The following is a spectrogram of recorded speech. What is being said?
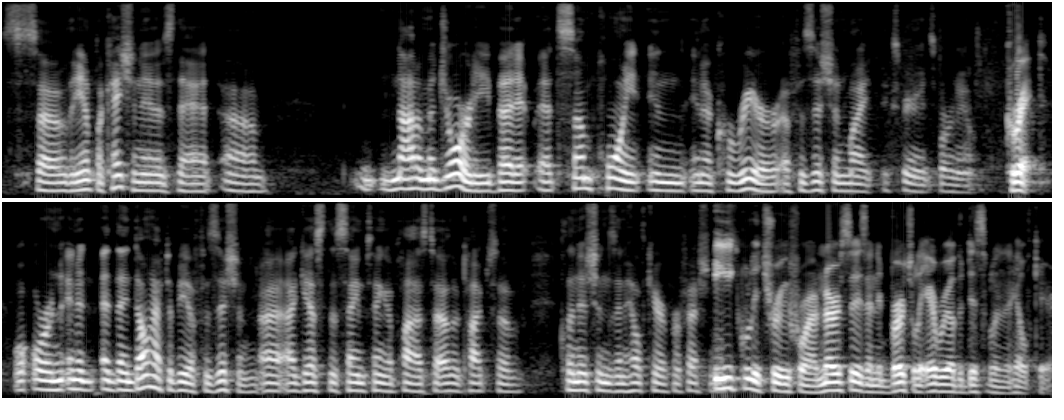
So the implication is that um, not a majority, but at, at some point in, in a career, a physician might experience burnout. Correct. Or, or and, it, and they don't have to be a physician. I, I guess the same thing applies to other types of clinicians and healthcare professionals. Equally true for our nurses and virtually every other discipline in healthcare.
